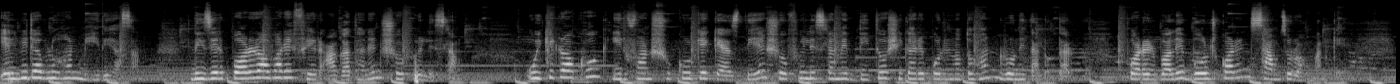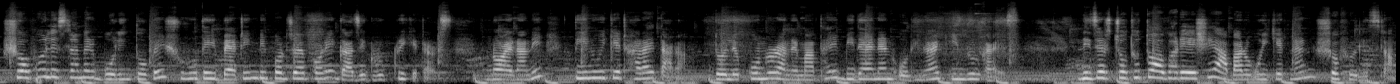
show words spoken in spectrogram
এলবিডব্লিউ হন মেহেদি হাসান। নিজের পরের ওভারে ফের আঘাত আনেন শফিউল ইসলাম। উইকেটরক্ষক ইরফান শুকুরকে ক্যাচ দিয়ে শফিউল ইসলামের দ্বিতীয় শিকারে পরিণত হন রনি তালুকদার পরের বলে বোল্ড করেন শামসুর রহমানকে। শফিউল ইসলামের বোলিং তোপে শুরুতেই ব্যাটিং বিপর্যয়ে পড়ে গাজী গ্রুপ ক্রিকেটার্স। নয় রানে তিন উইকেট হারায় তারা। দলীয় পনেরো রানের মাথায় বিদায় নেন অধিনায়ক ইমরুল কায়েস নিজের চতুর্থ ওভারে এসে আবার উইকেট নেন শফিউল ইসলাম।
